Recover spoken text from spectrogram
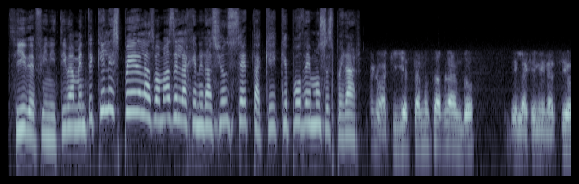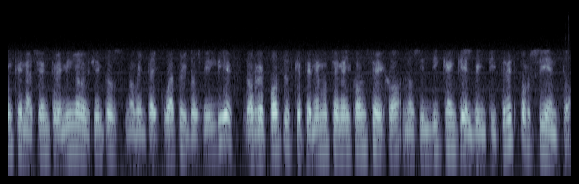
Sí, definitivamente. ¿Qué le espera a las mamás de la generación Z? ¿Qué, qué podemos esperar? Bueno, aquí ya estamos hablando de la generación que nació entre 1994 y 2010. Los reportes que tenemos en el Consejo nos indican que el 23%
